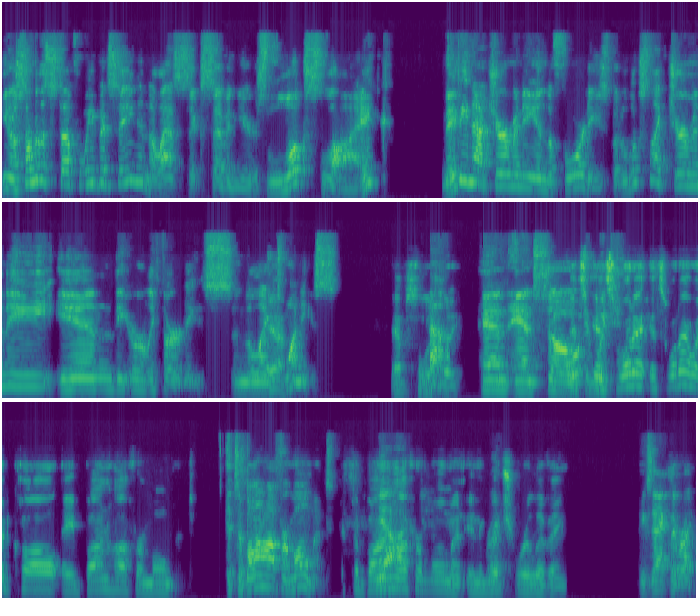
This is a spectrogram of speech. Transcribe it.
you know, some of the stuff we've been seeing in the last six, seven years looks like maybe not Germany in the 40s, but it looks like Germany in the early 30s, in the late yeah. 20s. Absolutely. Yeah. And and so it's, it's what I, it's what I would call a Bonhoeffer moment. It's a Bonhoeffer moment. It's a Bonhoeffer yeah. moment in right. which we're living. Exactly right.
